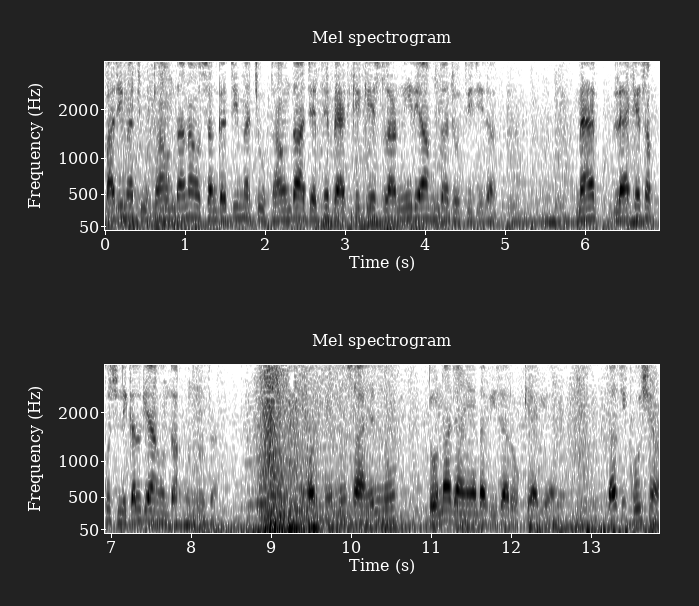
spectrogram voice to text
ਬਾਜੀ ਮੈਂ ਝੂਠਾ ਹੁੰਦਾ ਨਾ, ਉਹ ਸੰਗਤ ਜੀ ਮੈਂ ਝੂਠਾ ਹੁੰਦਾ, ਅੱਜ ਇੱਥੇ ਬੈਠ ਕੇ ਕੇਸ ਲੜ ਨਹੀਂ ਰਿਹਾ ਹੁੰਦਾ ਜੋਤੀ ਜੀ ਦਾ। ਮੈਂ ਲੈ ਕੇ ਸਭ ਕੁਝ ਨਿਕਲ ਗਿਆ ਹੁੰਦਾ ਹੁਣ ਨੂੰ ਤਾਂ। ਔਰ ਮੈਨੂੰ ਸਾਹਿਲ ਨੂੰ ਦੋਨਾਂ ਜਾਣਿਆਂ ਦਾ ਵੀਜ਼ਾ ਰੋਕਿਆ ਗਿਆ। ਤਾਂ ਅਸੀਂ ਖੁਸ਼ ਹਾਂ।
